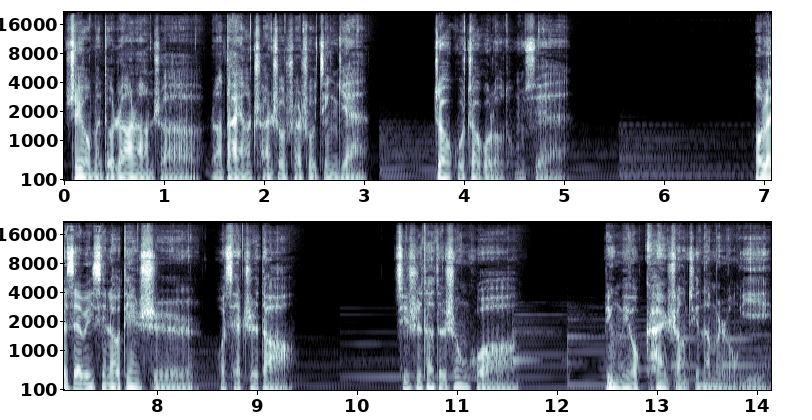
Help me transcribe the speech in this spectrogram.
室友们都嚷嚷着让大洋传授传授经验，照顾照顾老同学。后来在微信聊天时，我才知道，其实他的生活，并没有看上去那么容易。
